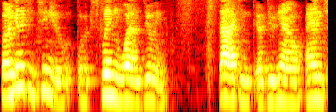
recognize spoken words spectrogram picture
But I'm going to continue with explaining what I'm doing. That I can uh, do now. And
